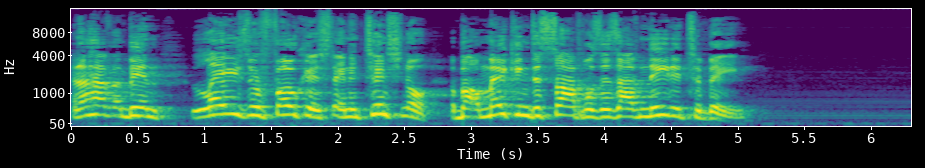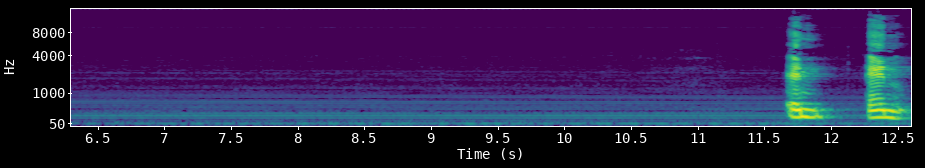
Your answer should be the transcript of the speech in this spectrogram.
And I haven't been laser focused and intentional about making disciples as I've needed to be. And, and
